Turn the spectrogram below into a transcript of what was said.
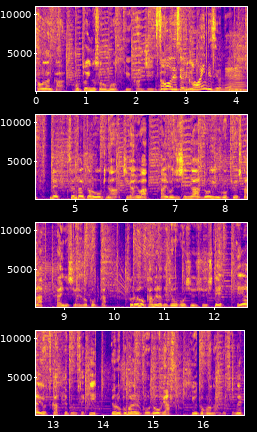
顔なんか本当犬そのものっていう感じね。そうですよね。可愛いんですよね、うん、で先代との大きな違いは相棒自身がどういう動きをしたら飼い主が喜ぶか。それをカメラで情報収集して AI を使って分析喜ばれる行動を増やすというところなんですよね。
